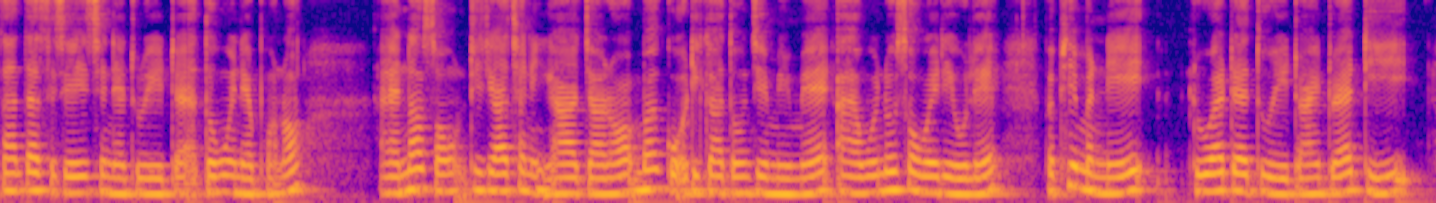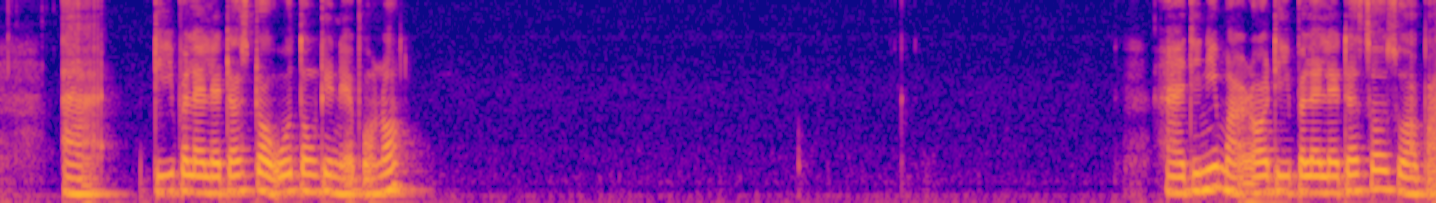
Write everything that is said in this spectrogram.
စမ်းသပ်စစ်ဆေးခြင်းတဲ့သူတွေအတွက်အသုံးဝင်နေပေါ့နော်အဲနောက်ဆုံးဒီကြားချက်တွေကကြတော့ Mac ကိုအဓိကသုံးခြင်းမိမယ်အဲ Windows software တွေကိုလည်းမဖြစ်မနေလိုအပ်တဲ့သူတွေတိုင်းအတွက်ဒီအဲဒီ Parallel Desktop ကိုသုံးတင်နေပေါ့နော် အဲဒီနေ့မှာတော့ဒီ parallel desktop ဆိုတာဘာ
